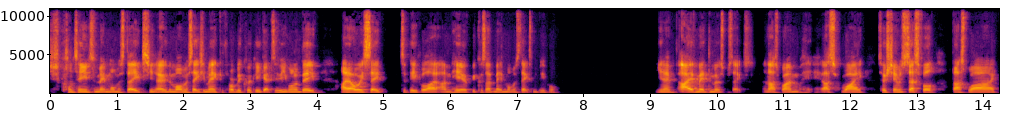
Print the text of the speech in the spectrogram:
just continue to make more mistakes. You know, the more mistakes you make, the probably quicker you get to who you want to be. I always say to people, I, I'm here because I've made more mistakes than people. You know, I've made the most mistakes, and that's why I'm. That's why Social Chain is successful. That's why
